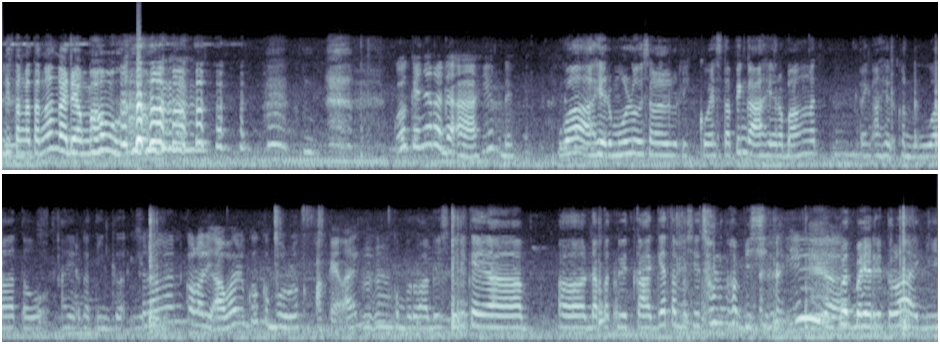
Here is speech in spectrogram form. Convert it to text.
Di tengah-tengah nggak ada yang mau. Gue kayaknya rada akhir deh. Gua akhir mulu selalu request tapi nggak akhir banget. Pengen akhir kedua atau akhir ketiga gitu. Sedangkan kalau di awal gue keburu kepake lagi. Mm-mm, keburu habis. Jadi kayak eh, dapat duit kaget habis itu ngabisin Iya. Buat bayar itu lagi.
